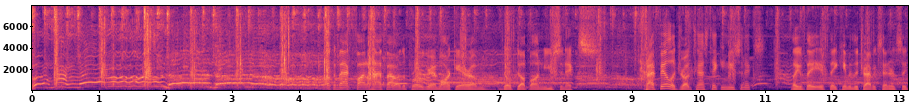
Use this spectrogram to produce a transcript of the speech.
Oh, my. Welcome back. Final half hour of the program. Mark Arum, doped up on Mucinex. Can I fail a drug test taking Mucinex? Like if they if they came to the traffic center and said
